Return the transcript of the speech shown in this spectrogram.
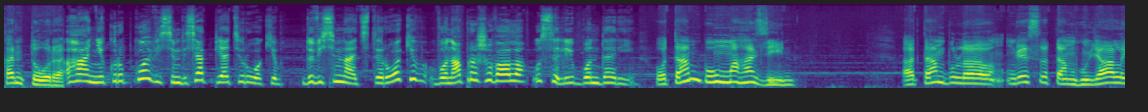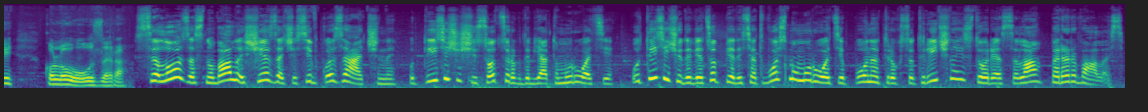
контора. Ганні Коробко 85 років. До 18 років вона проживала у селі Бондарі. Отам був магазин. А там була ліса, там гуляли коло озера. Село заснували ще за часів Козаччини у 1649 році. У 1958 році понад 300-річна історія села перервалась.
